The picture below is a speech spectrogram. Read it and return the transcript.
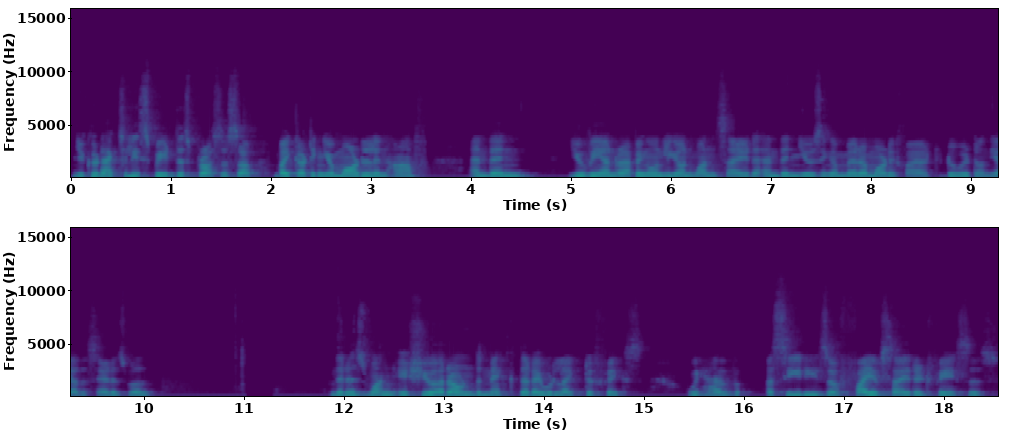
You could actually speed this process up by cutting your model in half and then UV unwrapping only on one side and then using a mirror modifier to do it on the other side as well. There is one issue around the neck that I would like to fix. We have a series of five-sided faces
